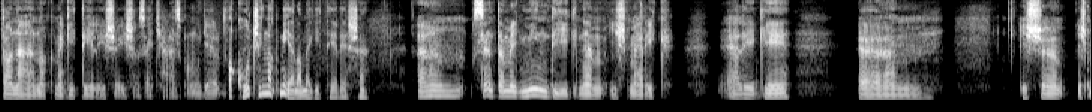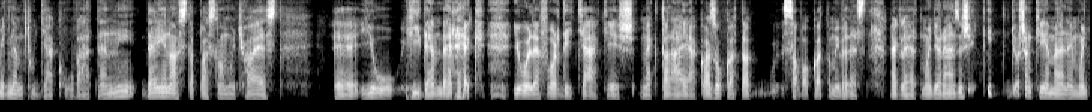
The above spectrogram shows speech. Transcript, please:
tanának megítélése is az egyházban. Ugye? A coachingnak milyen a megítélése? Um, szerintem még mindig nem ismerik eléggé. Um, és, és még nem tudják hová tenni, de én azt tapasztalom, hogy ha ezt jó hídemberek jól lefordítják, és megtalálják azokat a szavakat, amivel ezt meg lehet magyarázni. És itt, gyorsan kiemelném, hogy,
